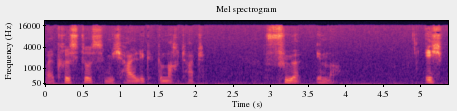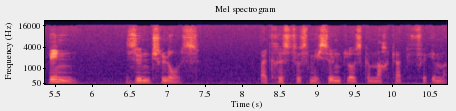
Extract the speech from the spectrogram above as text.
weil Christus mich heilig gemacht hat für immer. Ich bin sündlos, weil Christus mich sündlos gemacht hat für immer.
